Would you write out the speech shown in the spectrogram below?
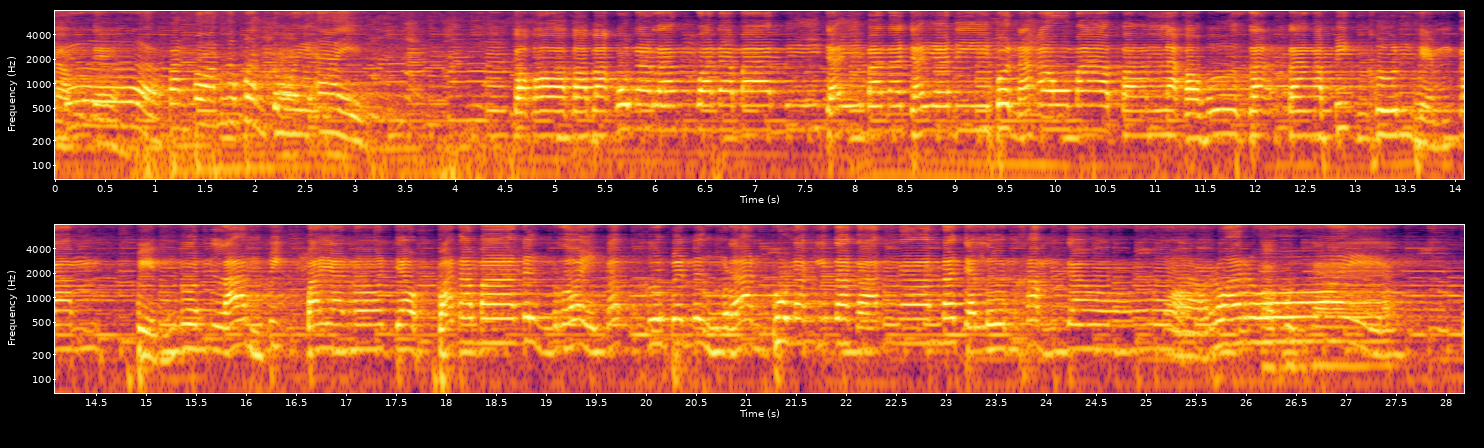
การแน่ปันปอนเฮาเปิ้นตัวไอ้ก็ขอขอบพระคุณรังวันมาดีใจบานาใจดีเปิปิ้นเอามาปันแล้วก็ฮือสะตังปิกคืนเถมกำ ปิ่นเงินล้านปิกใบนอเจ้าปานามาหนึ่งร้อยกับคืนเป็นหนึ่งร้านธุรกิจการงานน่าจะเลื่อนคำเจ้ารวยรขอบคุณควรับยส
